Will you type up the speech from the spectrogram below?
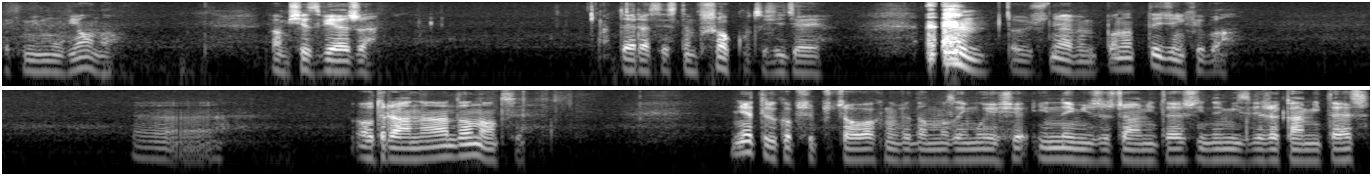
tak mi mówiono, wam się zwierzę. Teraz jestem w szoku, co się dzieje. to już nie wiem, ponad tydzień chyba. Eee, Od rana do nocy. Nie tylko przy pszczołach, no wiadomo, zajmuję się innymi rzeczami też, innymi zwierzakami też.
